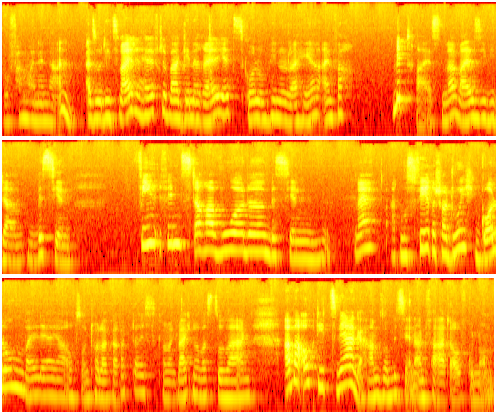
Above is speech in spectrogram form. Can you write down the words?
wo fangen wir denn da an? Also die zweite Hälfte war generell jetzt Gollum hin oder her einfach mitreißender, weil sie wieder ein bisschen viel finsterer wurde, ein bisschen ne, atmosphärischer durch Gollum, weil der ja auch so ein toller Charakter ist, kann man gleich noch was zu sagen. Aber auch die Zwerge haben so ein bisschen an Fahrt aufgenommen.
